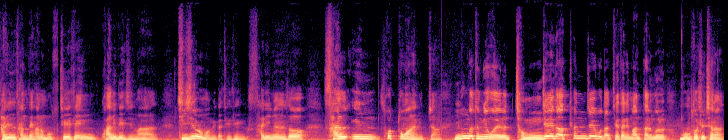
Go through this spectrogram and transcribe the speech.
살인 상생하는 모습, 재생관이 되지만 지지로 뭡니까? 재생, 살이면서 살인 소통하는 입장. 이분 같은 경우에는 정제가 편제보다 재산이 많다는 걸 몸소 실천한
